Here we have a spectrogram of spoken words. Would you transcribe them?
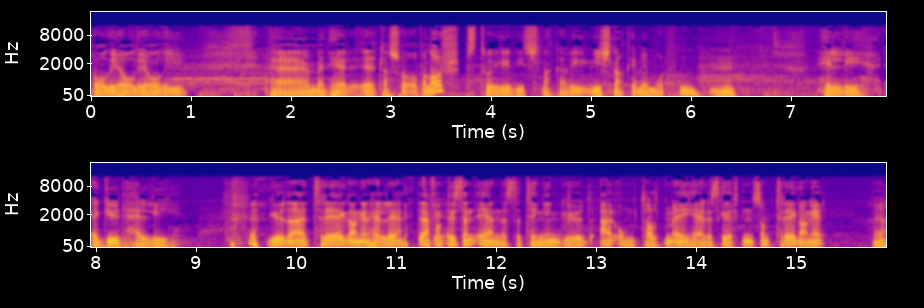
holy, holy, holy. Uh, men her er det så på norsk, tog vi snakker, vi, vi snakker med Morten. Mm. Hellig, er Gud hellig? Gud er tre ganger hellig. Det er faktisk den eneste tingen Gud er omtalt med i hele skriften som tre ganger. Ja.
